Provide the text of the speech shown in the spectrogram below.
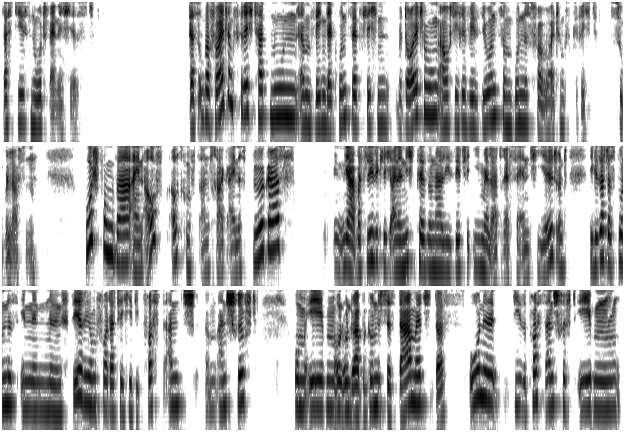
dass dies notwendig ist. Das Oberverwaltungsgericht hat nun ähm, wegen der grundsätzlichen Bedeutung auch die Revision zum Bundesverwaltungsgericht zugelassen. Ursprung war ein Auf Auskunftsantrag eines Bürgers, ja, was lediglich eine nicht personalisierte E-Mail-Adresse enthielt. Und wie gesagt, das Bundesinnenministerium forderte hier die Postanschrift, um eben und, und begründete es damit, dass ohne diese Postanschrift eben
